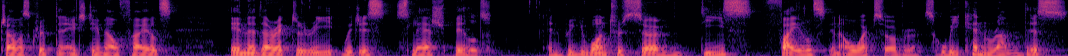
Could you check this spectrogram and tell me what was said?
JavaScript and HTML files in a directory which is slash build. And we want to serve these files in our web server. So we can run this.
